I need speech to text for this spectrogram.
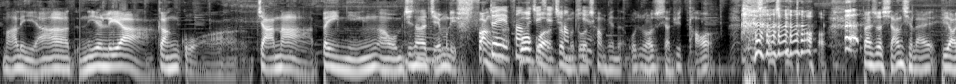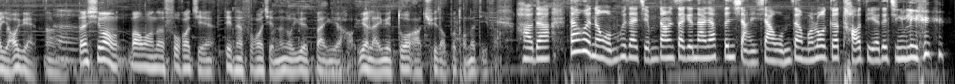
马里啊、尼日利亚、刚果、加纳、贝宁啊，我们经常在节目里放播过这么多唱片的，我主要是想去逃，想去逃，但是想起来比较遥远啊。嗯但希望旺旺的复活节电台复活节能够越办越好，越来越多啊，去到不同的地方。好的，待会呢，我们会在节目当中再跟大家分享一下我们在摩洛哥陶碟的经历。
